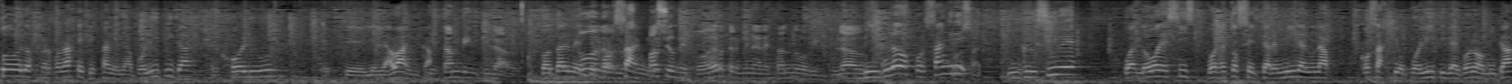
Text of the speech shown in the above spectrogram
todos los personajes que están en la política, en Hollywood este, y en la banca. están vinculados. Totalmente, Todos por los sangre. espacios de poder terminan estando vinculados. Vinculados por sangre, inclusive cuando vos decís, bueno, esto se termina en una cosa geopolítica, económica,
